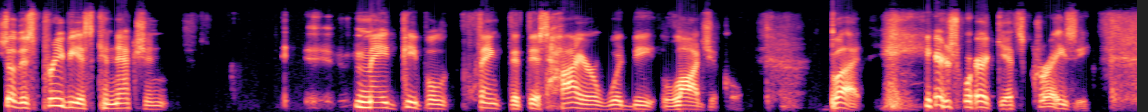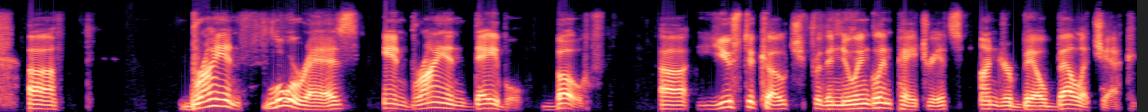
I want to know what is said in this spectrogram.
So this previous connection made people think that this hire would be logical. But here's where it gets crazy. Uh, Brian Flores and Brian Daboll both uh, used to coach for the New England Patriots under Bill Belichick.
